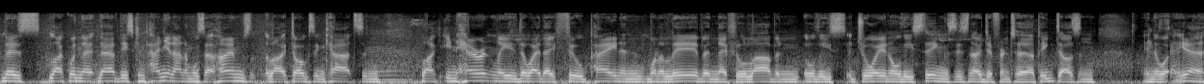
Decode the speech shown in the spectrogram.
there's like when they, they have these companion animals at homes, like dogs and cats, and like inherently the way they feel pain and want to live, and they feel love and all these joy and all these things is no different to a pig does. And in the way, yeah,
